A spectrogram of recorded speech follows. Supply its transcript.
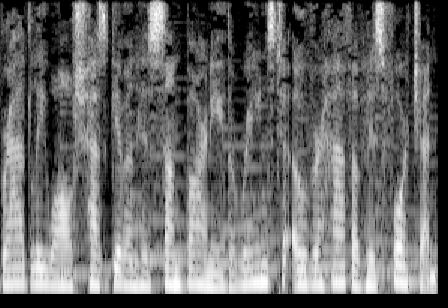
Bradley Walsh has given his son Barney the reins to over half of his fortune.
